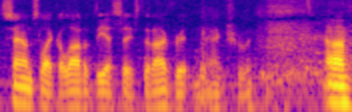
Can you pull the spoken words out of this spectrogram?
sounds like a lot of the essays that I've written, actually. Um,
